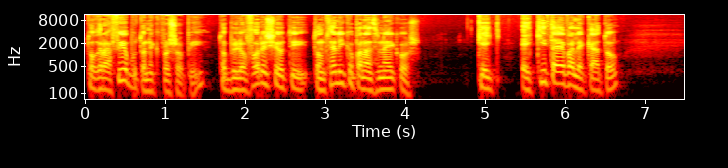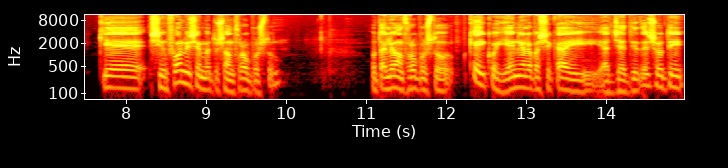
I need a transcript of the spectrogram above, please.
το γραφείο που τον εκπροσωπεί τον πληροφόρησε ότι τον θέλει και ο Παναθηναϊκός. Και εκεί τα έβαλε κάτω και συμφώνησε με τους ανθρώπους του όταν λέω ανθρώπους του και η οικογένεια αλλά βασικά οι ατζέντιδες ότι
